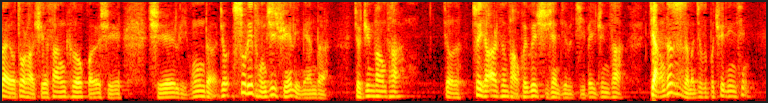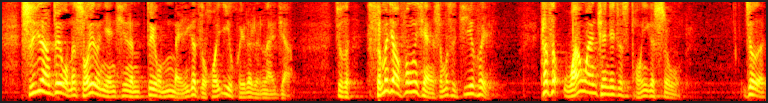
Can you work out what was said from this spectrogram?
不知道有多少学商科或者学学理工的，就数理统计学里面的就均方差，就最小二乘法回归曲线就是几倍均差，讲的是什么？就是不确定性。实际上，对我们所有的年轻人，对我们每一个只活一回的人来讲，就是什么叫风险，什么是机会，它是完完全全就是同一个事物。就是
